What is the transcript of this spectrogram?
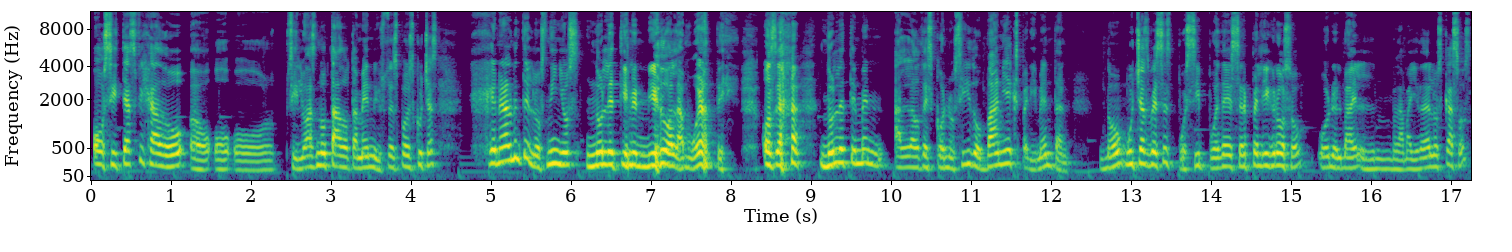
o si te has fijado, o, si lo has notado también, y ustedes pueden escuchar, generalmente los niños no le tienen miedo a la muerte. O sea, no le temen a lo desconocido, van y experimentan. ¿No? Muchas veces, pues sí, puede ser peligroso, o en, la mayoría de los casos.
